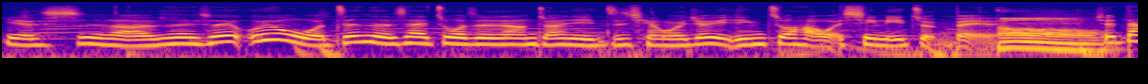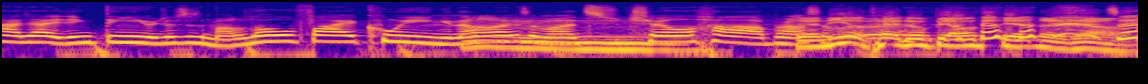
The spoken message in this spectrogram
也是啦，所以所以因为我真的在做这张专辑之前，我就已经做好我心理准备了。哦，就大家已经定义就是什么 Lo-Fi Queen，然后什么 Chill Hop，然后什么。你有太多标签了，这样。所以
